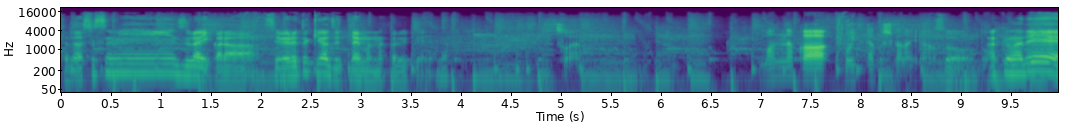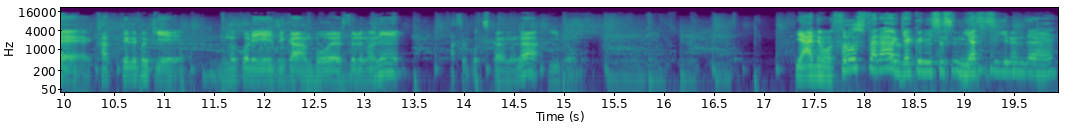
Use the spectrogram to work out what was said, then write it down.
ただ進みづらいから攻めるときは絶対真ん中ルートやねんな。そうやな。真ん中の一択しかないな。そう。あくまで勝ってるとき残り時間防衛するのにあそこ使うのがいいと思う。いやでもそうしたら逆に進みやすすぎるんじゃない？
